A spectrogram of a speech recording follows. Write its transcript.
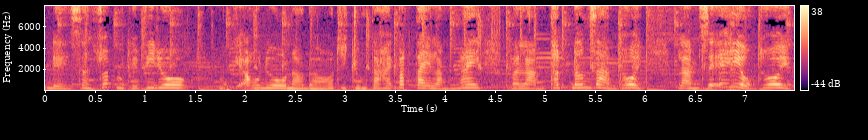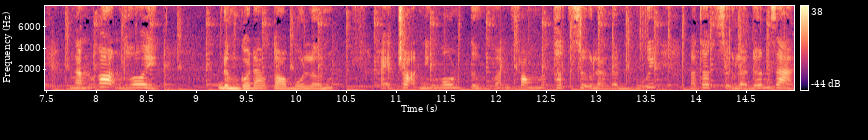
để sản xuất một cái video, một cái audio nào đó thì chúng ta hãy bắt tay làm ngay và làm thật đơn giản thôi, làm dễ hiểu thôi, ngắn gọn thôi. Đừng có đau to búa lớn. Hãy chọn những ngôn từ văn phong nó thật sự là gần gũi nó thật sự là đơn giản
